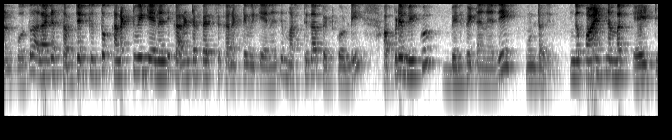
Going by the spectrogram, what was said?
అనుకోవద్దు. అలాగే సబ్జెక్టులతో కనెక్టివిటీ అనేది కరెంట్ అఫైర్స్ కనెక్టివిటీ అనేది మస్ట్గా పెట్టుకోండి. అప్పుడే మీకు బెనిఫిట్ అనేది ఉంటుంది. ఇంకా point number eight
